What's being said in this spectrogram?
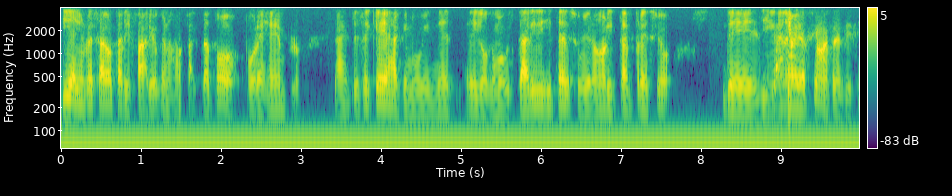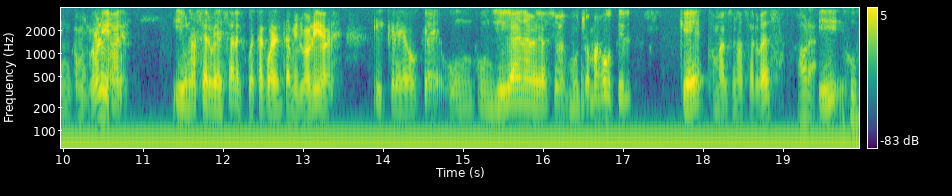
y hay un rezago tarifario que nos afecta a todos. Por ejemplo, la gente se queja que Movilnet, digo que Movistar y Digital subieron ahorita el precio del giga de navegación a 35 mil bolívares y una cerveza les cuesta 40 mil bolívares. Y creo que un, un giga de navegación es mucho más útil que tomarse una cerveza. Ahora, y, ju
